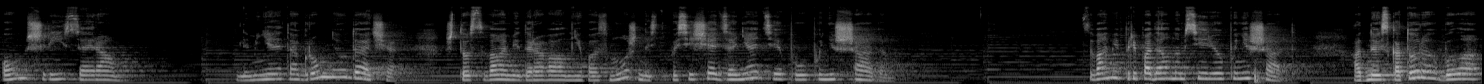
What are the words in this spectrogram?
Ом Шри Сайрам. Для меня это огромная удача – что с вами даровал мне возможность посещать занятия по Упанишадам. С вами преподал нам серию Упанишад, одной из которых была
